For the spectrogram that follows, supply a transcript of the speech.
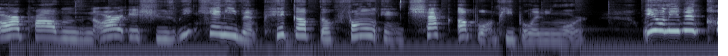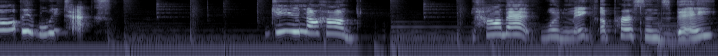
our problems and our issues. We can't even pick up the phone and check up on people anymore. We don't even call people. We text. Do you know how how that would make a person's day?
